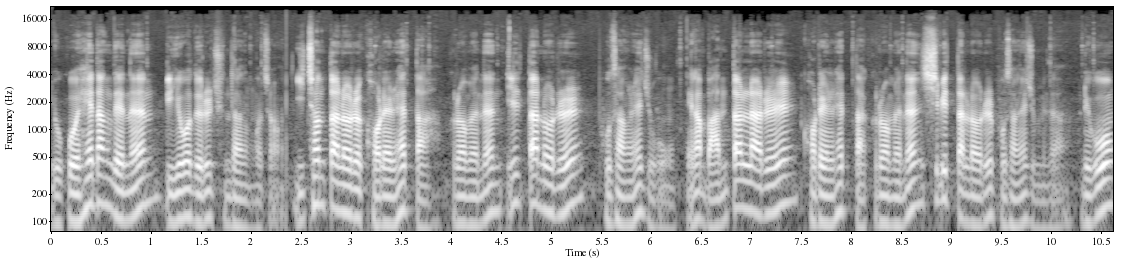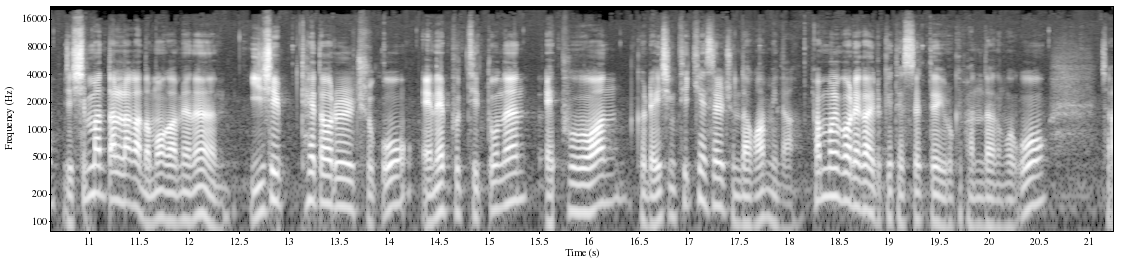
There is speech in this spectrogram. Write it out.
요거에 해당되는 리워드를 준다는 거죠. 2,000달러를 거래를 했다. 그러면은 1달러를 보상을 해주고 내가 만 달러를 거래를 했다. 그러면은 12달러를 보상해 줍니다. 그리고 이제 10만 달러가 넘어가면은 20 테더를 주고 NFT 또는 F1 그 레이싱 티켓을 준다고 합니다. 현물 거래가 이렇게 됐을 때 이렇게 받는다는 거고 자,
